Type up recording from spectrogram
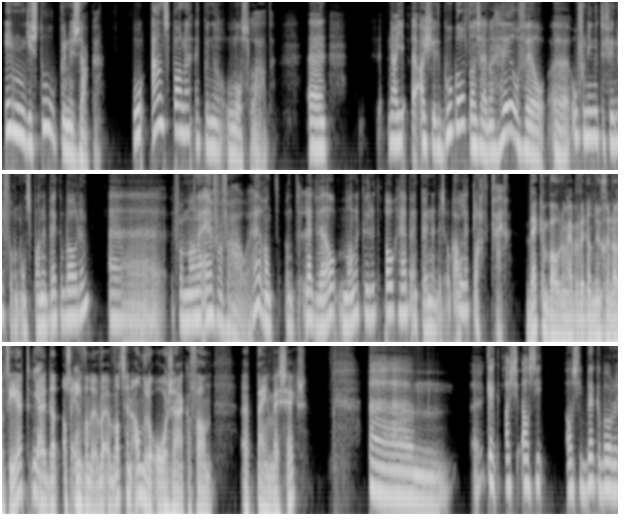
in je stoel kunnen zakken. Aanspannen en kunnen loslaten nou, als je het googelt, dan zijn er heel veel uh, oefeningen te vinden voor een ontspannen bekkenbodem. Uh, voor mannen en voor vrouwen. Hè? Want, want let wel, mannen kunnen het ook hebben en kunnen dus ook allerlei klachten krijgen. Bekkenbodem hebben we dan nu genoteerd. Ja. Uh, dat als ja. een van de, wat zijn andere oorzaken van pijn bij seks? Um, kijk, als, als die als die bekkenbodem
